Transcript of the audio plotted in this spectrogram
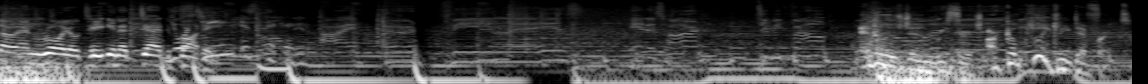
Valor and royalty in a dead Your body. team is picking. Evolution and research are completely different.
